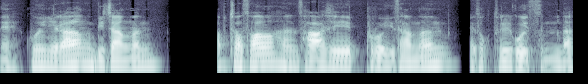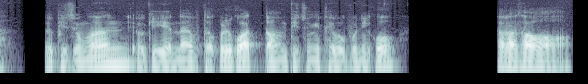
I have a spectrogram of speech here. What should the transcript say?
네, 코인이랑 미장은 합쳐서 한 40% 이상은 계속 들고 있습니다. 그 비중은 여기 옛날부터 끌고 왔던 비중이 대부분이고 따라서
